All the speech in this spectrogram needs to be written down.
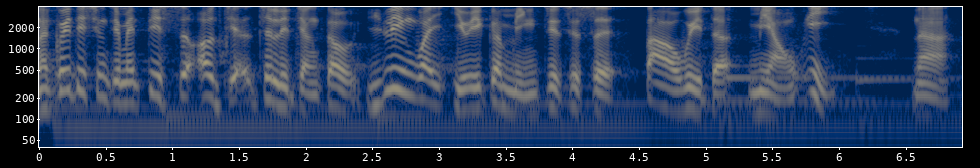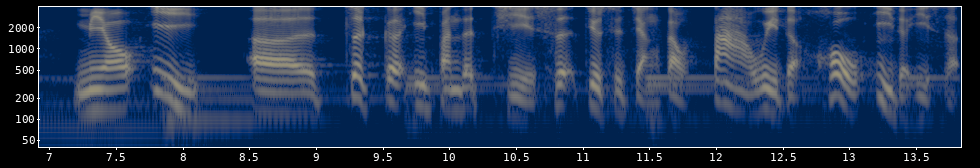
那各位弟兄姐妹，第十二节这里讲到，另外有一个名字就是大卫的苗裔。那苗裔，呃，这个一般的解释就是讲到大卫的后裔的意思。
